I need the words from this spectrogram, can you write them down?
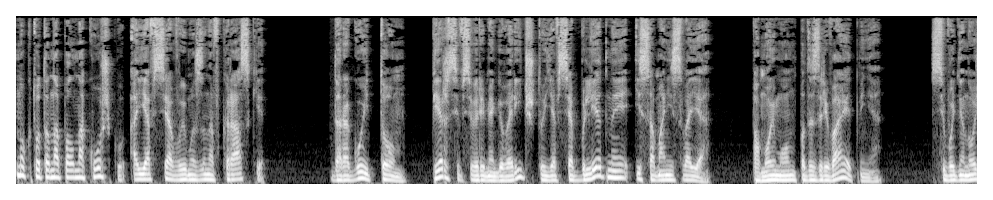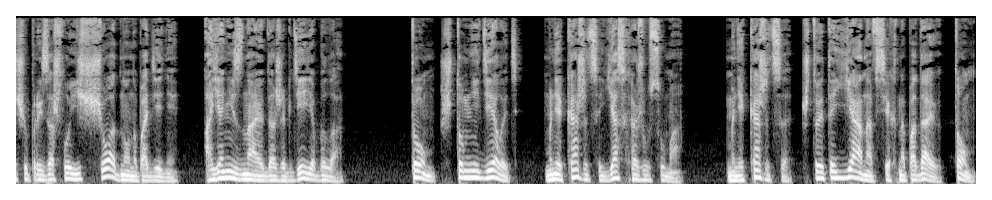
но кто-то напал на кошку, а я вся вымазана в краске. Дорогой Том, Перси все время говорит, что я вся бледная и сама не своя. По-моему, он подозревает меня. Сегодня ночью произошло еще одно нападение, а я не знаю даже, где я была. Том, что мне делать? Мне кажется, я схожу с ума. Мне кажется, что это я на всех нападаю, Том.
